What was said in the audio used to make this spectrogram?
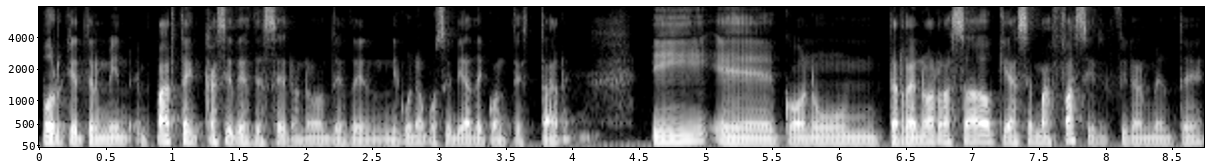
porque termina, parten casi desde cero, ¿no? desde ninguna posibilidad de contestar y eh, con un terreno arrasado que hace más fácil finalmente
